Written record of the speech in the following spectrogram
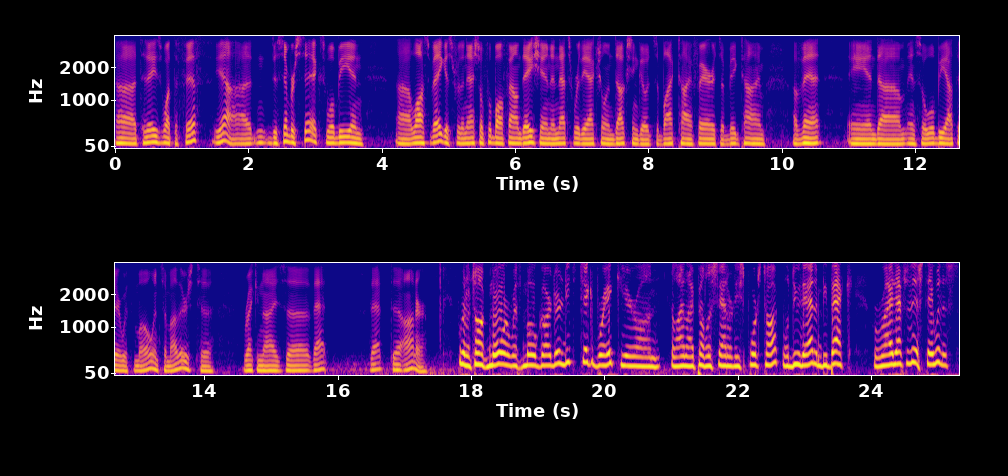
uh, today's what the fifth? Yeah, uh, December sixth, we'll be in uh, Las Vegas for the National Football Foundation, and that's where the actual induction goes. It's a black tie affair. It's a big time event, and um, and so we'll be out there with Moe and some others to recognize uh, that that uh, honor. We're going to talk more with Moe Gardner. Need to take a break here on Illini Pella Saturday Sports Talk. We'll do that and be back right after this. Stay with us.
